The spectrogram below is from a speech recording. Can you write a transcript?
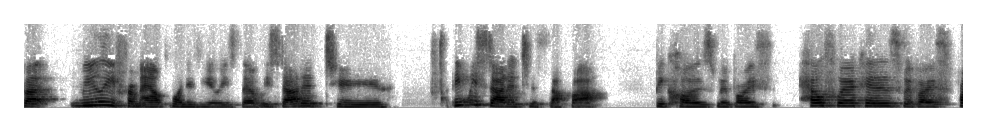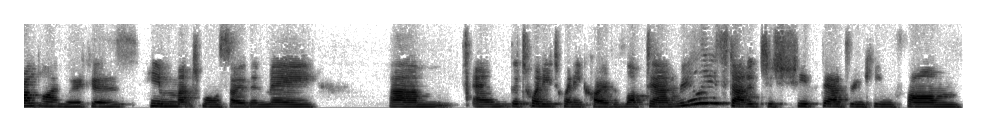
But really, from our point of view, is that we started to, I think we started to suffer because we're both health workers, we're both frontline workers, him much more so than me. Um, and the 2020 COVID lockdown really started to shift our drinking from,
